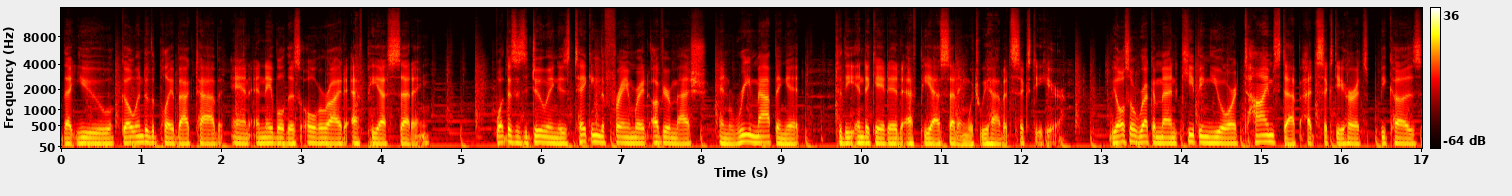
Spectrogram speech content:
that you go into the playback tab and enable this override FPS setting. What this is doing is taking the frame rate of your mesh and remapping it to the indicated FPS setting, which we have at 60 here. We also recommend keeping your time step at 60 Hz because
